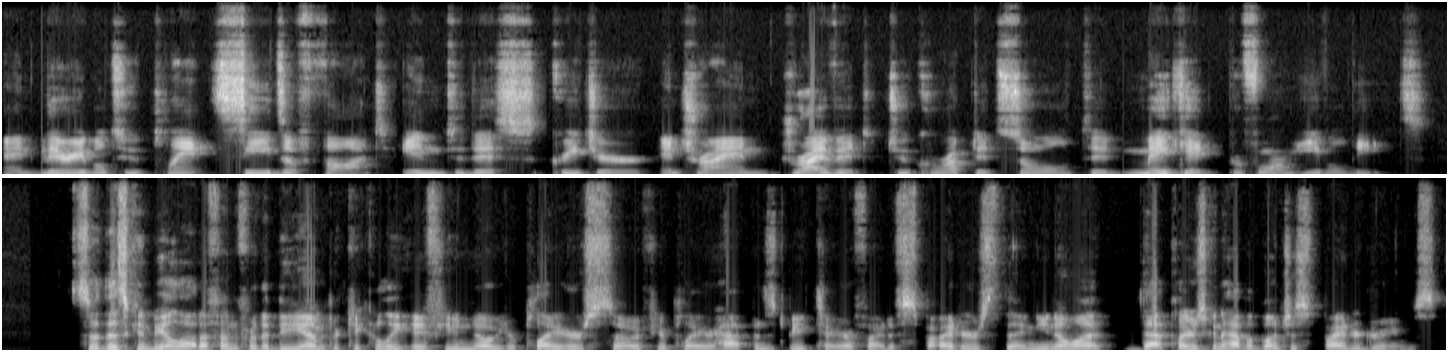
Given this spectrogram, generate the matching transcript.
and they're able to plant seeds of thought into this creature and try and drive it to corrupt its soul to make it perform evil deeds. So this can be a lot of fun for the DM, particularly if you know your players. So if your player happens to be terrified of spiders, then you know what? That player's going to have a bunch of spider dreams.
